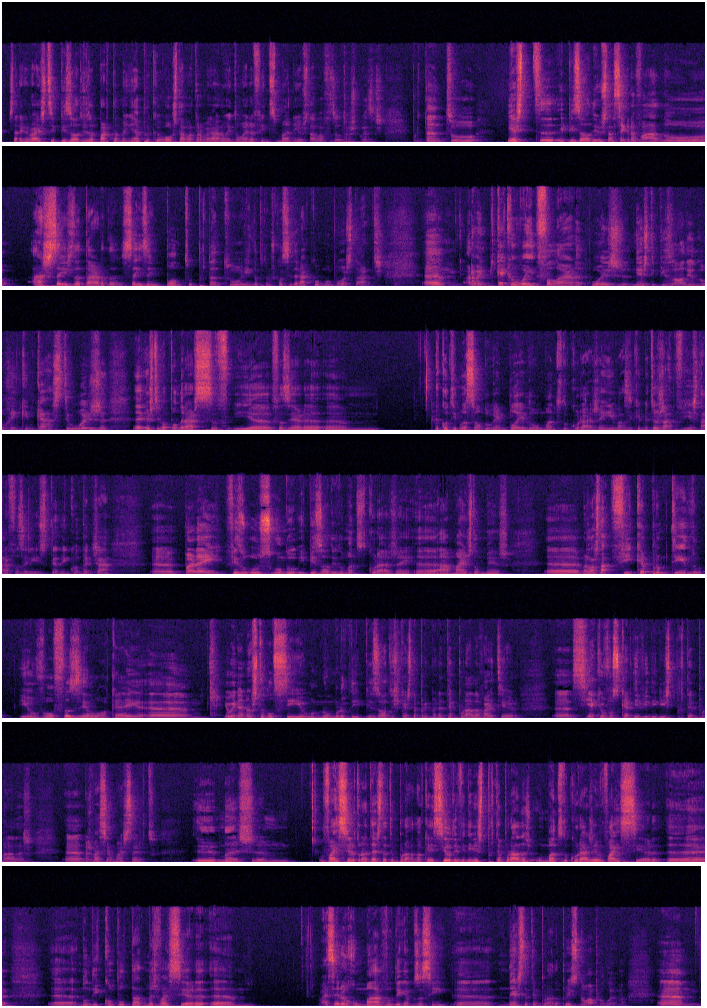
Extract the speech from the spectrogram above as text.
estar a gravar estes episódios da parte da manhã porque ou estava a trabalhar ou então era fim de semana e eu estava a fazer outras coisas portanto este episódio está a ser gravado às 6 da tarde 6 em ponto, portanto ainda podemos considerar como boas tardes um, ora bem, do que é que eu hei de falar hoje neste episódio do Ranking Cast? Hoje uh, eu estive a ponderar se ia fazer um, a continuação do gameplay do Manto de Coragem e basicamente eu já devia estar a fazer isso, tendo em conta que já uh, parei, fiz o, o segundo episódio do Manto de Coragem uh, há mais de um mês, Uh, mas lá está, fica prometido eu vou fazê-lo, ok? Eu ainda não estabeleci o número de episódios que esta primeira temporada vai ter, se é que eu vou sequer dividir isto por temporadas, mas vai ser o mais certo. mas um, vai ser durante esta temporada, ok? Se eu dividir isto por temporadas, o Manto de Coragem vai ser, uh, uh, não digo completado, mas vai ser, um, vai ser arrumado, digamos assim, uh, nesta temporada, por isso não há problema.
